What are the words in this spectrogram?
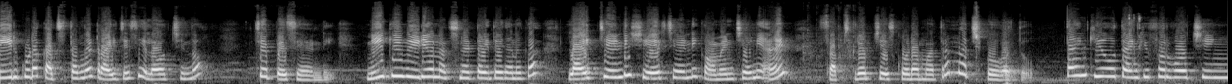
మీరు కూడా ఖచ్చితంగా ట్రై చేసి ఎలా వచ్చిందో చెప్పేసేయండి. మీకు ఈ వీడియో నచ్చినట్టయితే కనుక లైక్ చేయండి షేర్ చేయండి కామెంట్ చేయండి అండ్ సబ్స్క్రైబ్ చేసుకోవడం మాత్రం మర్చిపోవద్దు. Thank you. Thank you for watching.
